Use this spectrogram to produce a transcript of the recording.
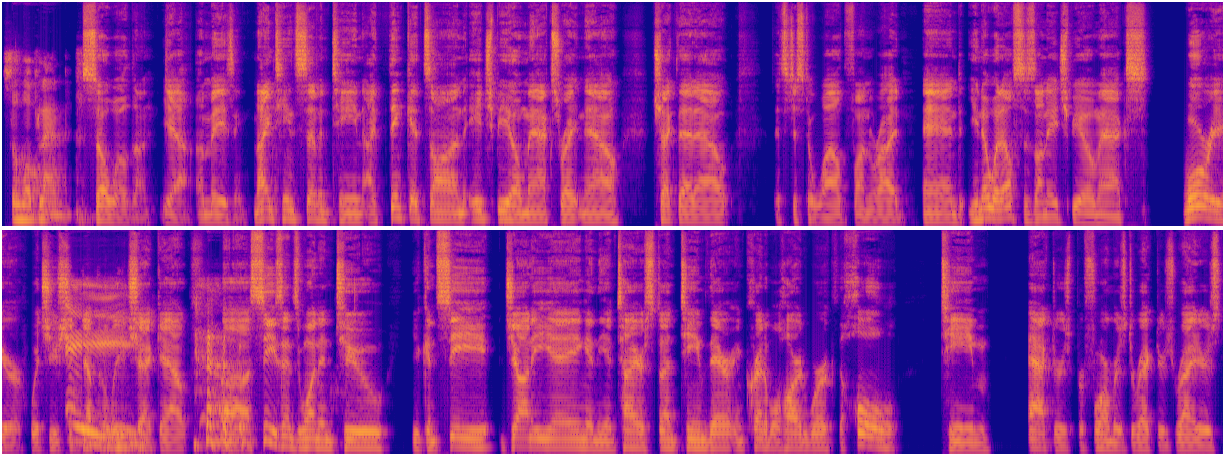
So well planned. So well done. Yeah, amazing. 1917. I think it's on HBO Max right now. Check that out. It's just a wild, fun ride. And you know what else is on HBO Max? Warrior, which you should definitely check out. Uh, seasons one and two. You can see Johnny Yang and the entire stunt team there. Incredible hard work. The whole team, actors, performers, directors, writers,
